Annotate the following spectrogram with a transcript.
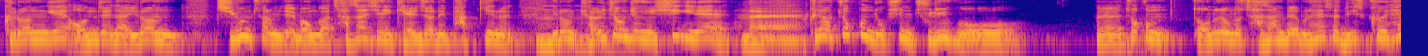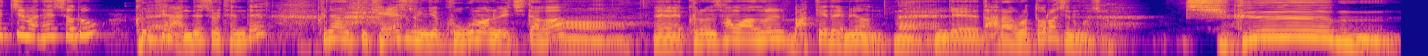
그런 게 언제냐 이런 지금처럼 이제 뭔가 자산시장의 계절이 바뀌는 이런 결정적인 시기에 네. 그냥 조금 욕심 줄이고 예, 조금 어느 정도 자산 배분을 해서 리스크 했지만 했어도 그렇게는 네. 안 됐을 텐데 그냥 이렇게 계속 이제 고구마를 외치다가 어. 예, 그런 상황을 맞게 되면 네. 이제 나락으로 떨어지는 거죠. 지금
